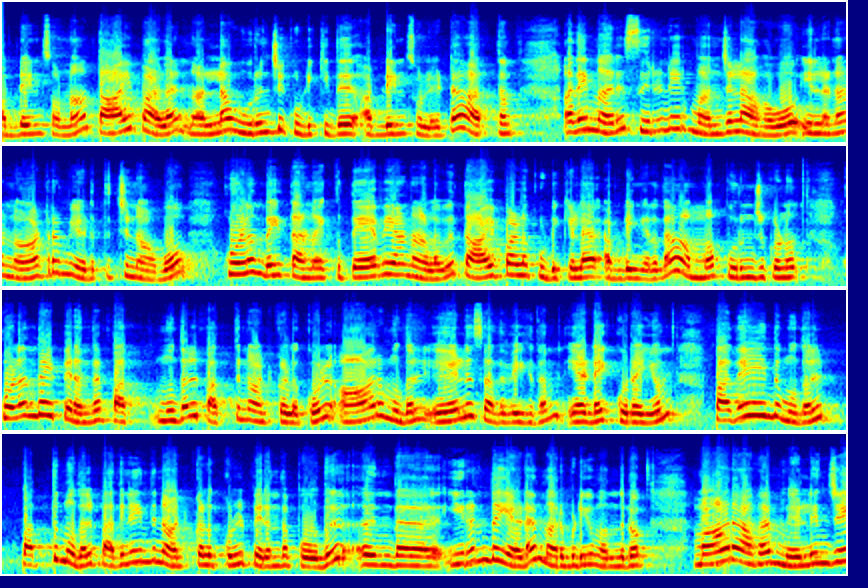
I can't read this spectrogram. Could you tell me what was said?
அப்படின்னு சொன்னா தாய்ப்பாலை நல்லா உறிஞ்சி குடிக்குது அப்படின்னு சொல்லிட்டு அர்த்தம். அதே மாதிரி சிறுநீர் மஞ்சளாகவோ இல்லைன்னா நாற்றம் எடுத்துச்சுனாவோ குழந்தை தனக்கு தேவையான அளவு தாய்ப்பாலை குடிக்கல அப்படிங்கிறத அம்மா புரிஞ்சுக்கணும். குழந்தை பிறந்த பத் முதல் பத்து நாட்களுக்குள் ஆறு முதல் ஏழு சதவிகிதம் எடை குறையும். பதினைந்து முதல் பத்து முதல் பதினைந்து நாட்களுக்குள் பிறந்தபோது இந்த இறந்த எடை மறுபடியும் வந்துடும். மாறாக மெலிஞ்சே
